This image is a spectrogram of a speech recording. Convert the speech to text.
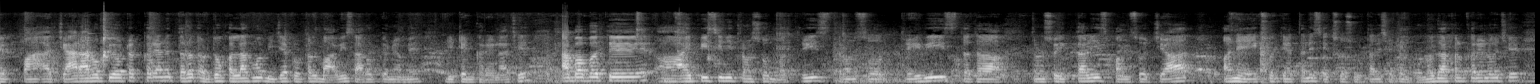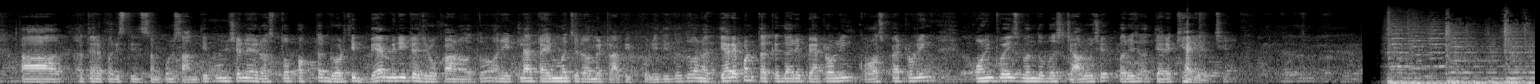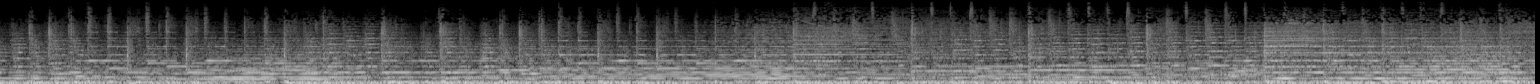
ચાર આરોપીઓ અટક કર્યા અને તરત અડધો કલાકમાં બીજા ટોટલ બાવીસ આરોપીઓને અમે ડિટેન કરેલા છે. આ બાબતે આઈપીસીની ત્રણસો બત્રીસ, ત્રણસો ત્રેવીસ તથા ત્રણસો એકતાલીસ, પાંચસો ચાર અને એકસો તેતાલીસ, એકસો સુડતાલીસ હેઠળ ગુનો દાખલ કરેલો છે. અત્યારે પરિસ્થિતિ સંપૂર્ણ શાંતિપૂર્ણ છે અને રસ્તો ફક્ત દોઢથી બે મિનિટ જ રોકાણો હતો અને એટલા ટાઈમમાં જ અમે ટ્રાફિક ખોલી દીધો હતો અને અત્યારે પણ તકેદારી patrolling cross patrolling point wise બંદોબસ્ત ચાલુ છે પર અત્યારે ખેરિયત છે.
